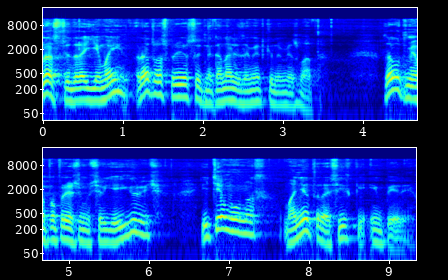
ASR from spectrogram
Здравствуйте, дорогие мои! Рад вас приветствовать на канале Заметки нумизмата. Зовут меня по-прежнему Сергей Юрьевич, и тема у нас – монеты Российской империи.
